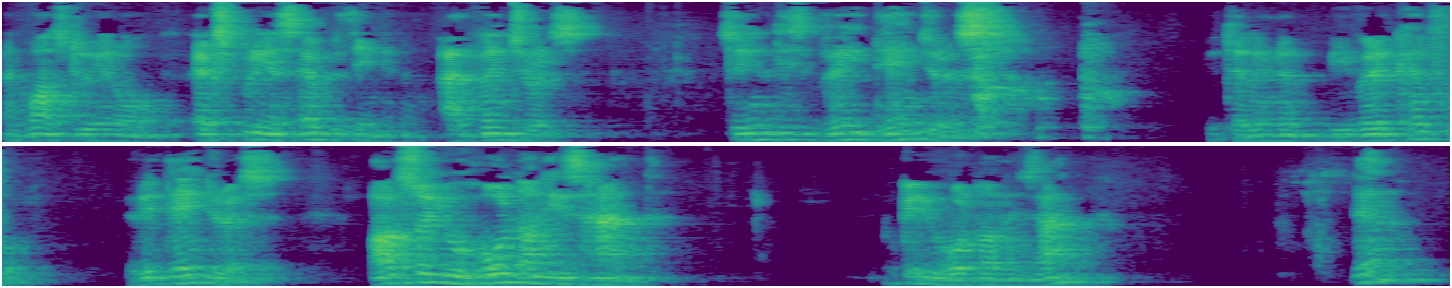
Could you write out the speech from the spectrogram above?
and wants to you know experience everything you know adventurous. So you know this is very dangerous. You tell him to be very careful. Very dangerous. Also you hold on his hand. Okay you hold on his hand. Then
